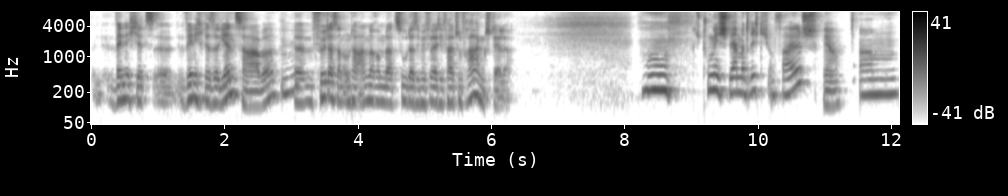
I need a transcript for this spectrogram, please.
wenn ich jetzt äh, wenig Resilienz habe, ähm, führt das dann unter anderem dazu, dass ich mir vielleicht die falschen Fragen stelle. Ich tue mich schwer mit richtig und falsch. Ja. Ähm,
